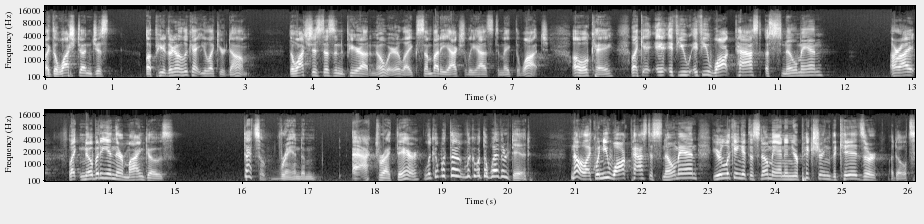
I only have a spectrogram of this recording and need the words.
Like the watch doesn't just appear. They're going to look at you like you're dumb. The watch just doesn't appear out of nowhere. Like somebody actually has to make the watch oh, okay. Like if you if you walk past a snowman, all right, like nobody in their mind goes, that's a random act right there. Look at what the look at what the weather did. No, like when you walk past a snowman, you're looking at the snowman and you're picturing the kids or adults,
